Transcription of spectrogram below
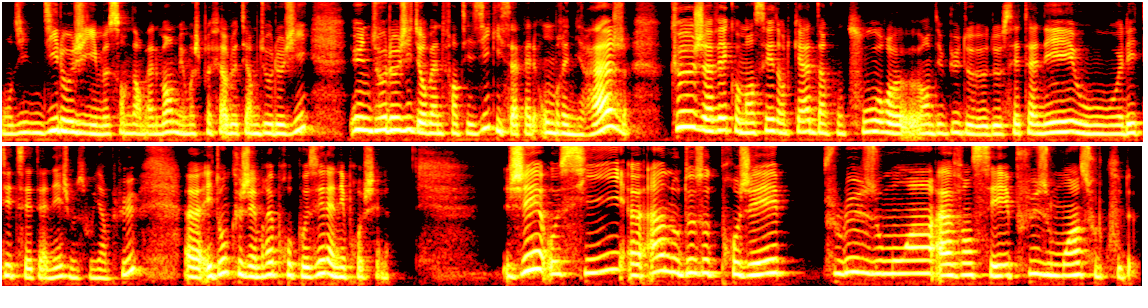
on dit une dilogie il me semble normalement, mais moi je préfère le terme duologie, une duologie d'urban fantasy qui s'appelle Ombre et Mirage, que j'avais commencé dans le cadre d'un concours euh, en début de, cette année ou l'été de cette année, je me souviens plus, euh, et donc que j'aimerais proposer l'année prochaine. J'ai aussi euh, un ou deux autres projets plus ou moins avancés, plus ou moins sous le coude.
